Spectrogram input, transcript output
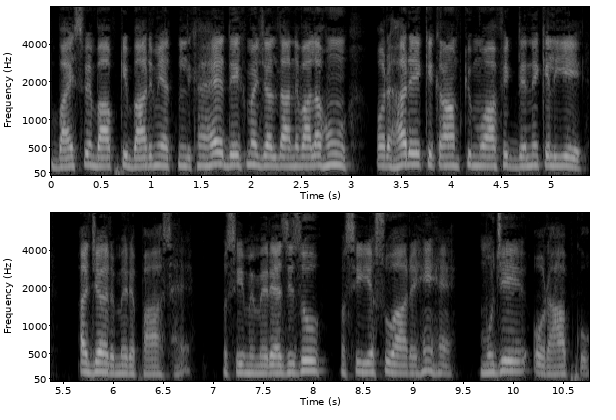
بائیسویں باپ کی بارہویں عتم لکھا ہے، دیکھ میں جلد آنے والا ہوں اور ہر ایک کے کام کی موافق دینے کے لیے اجر میرے پاس ہے۔ مسیح میں میرے عزیزو، مسیح یسو آ رہے ہیں، مجھے اور آپ کو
